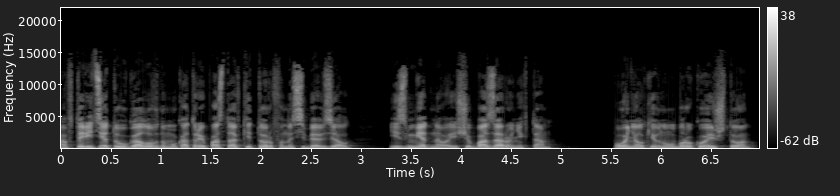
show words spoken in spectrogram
Авторитету уголовному, который поставки торфа на себя взял. Из Медного, еще базар у них там. Понял, кивнул Бруко, и что?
